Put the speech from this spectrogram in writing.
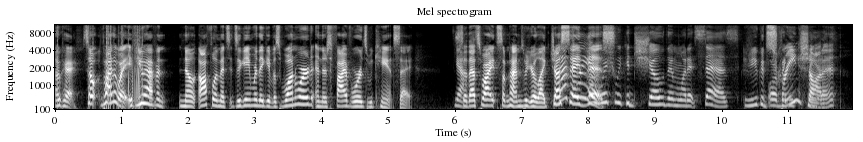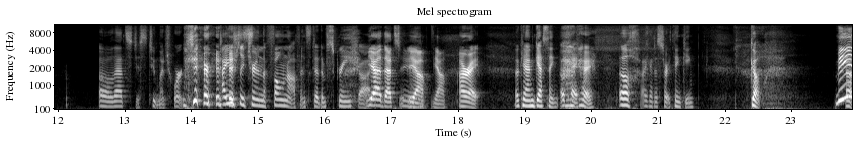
Okay. So, by the way, if you haven't known, Off Limits, it's a game where they give us one word and there's five words we can't say. Yeah. So that's why sometimes when you're like, just That's say this. I wish we could show them what it says. if you could screenshot it. Oh, that's just too much work. I usually turn the phone off instead of screenshot. Yeah, that's yeah, Yeah. yeah. All right. Okay, I'm guessing. Okay. Okay. Ugh, I got to start thinking. Go. Meet Oh.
